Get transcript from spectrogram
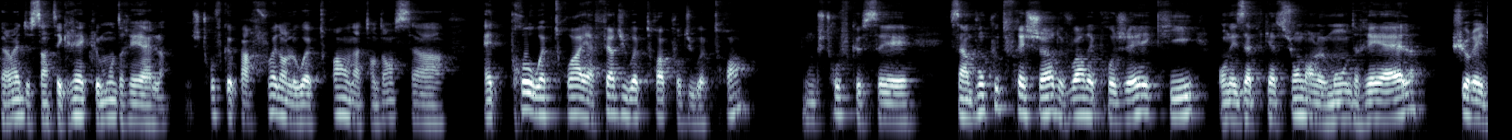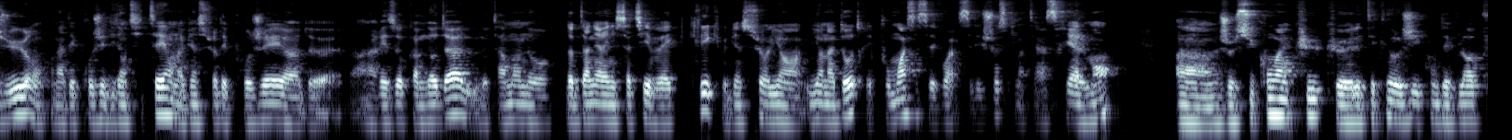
permettent de s'intégrer avec le monde réel. Je trouve que parfois dans le Web 3, on a tendance à être pro Web 3 et à faire du Web 3 pour du Web 3. Donc je trouve que c'est c'est un bon coup de fraîcheur de voir des projets qui ont des applications dans le monde réel, pur et dur. Donc on a des projets d'identité, on a bien sûr des projets euh, de un réseau comme Nodal, notamment notre dernière initiative avec Click, mais bien sûr il y en, il y en a d'autres. Et pour moi, ça c'est voilà, c'est des choses qui m'intéressent réellement. Euh, je suis convaincu que les technologies qu'on développe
